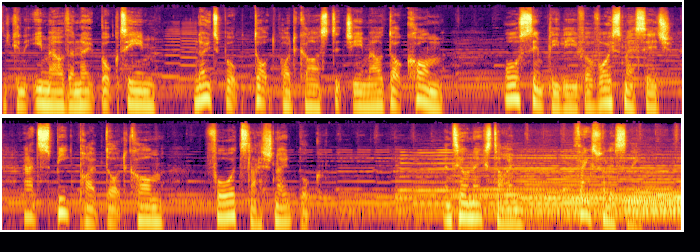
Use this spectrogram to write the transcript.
You can email the Notebook team, notebook.podcast at gmail.com, or simply leave a voice message at speakpipe.com forward slash notebook. Until next time, thanks for listening.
